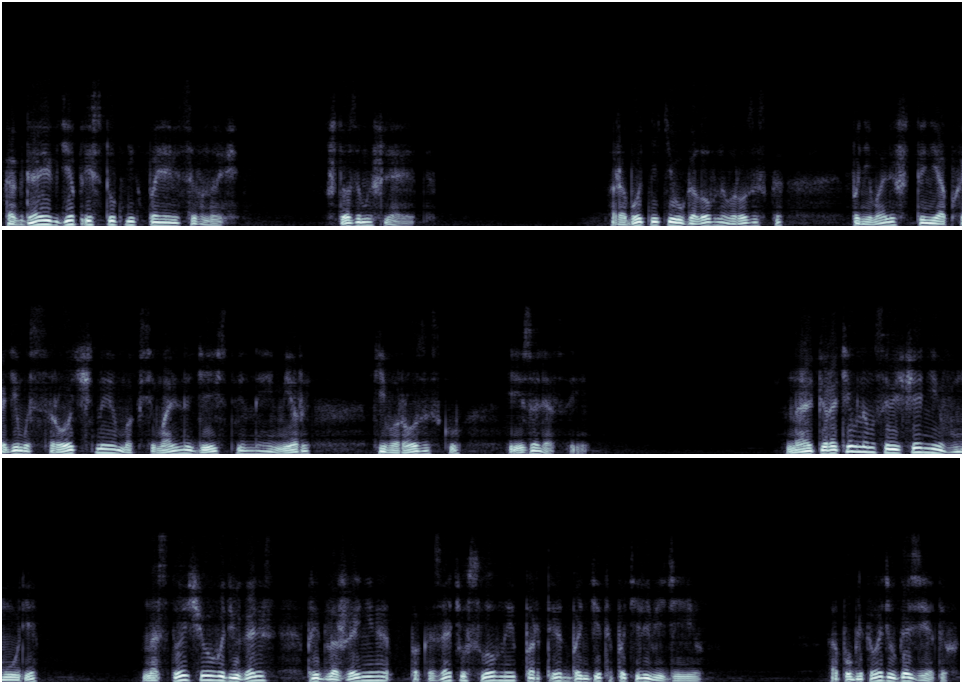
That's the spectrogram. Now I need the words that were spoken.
Когда и где преступник появится вновь? Что замышляет? Работники уголовного розыска понимали, что необходимы срочные, максимально действенные меры к его розыску и изоляции. На оперативном совещании в Муре настойчиво выдвигались предложения показать условный портрет бандита по телевидению, опубликовать в газетах,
